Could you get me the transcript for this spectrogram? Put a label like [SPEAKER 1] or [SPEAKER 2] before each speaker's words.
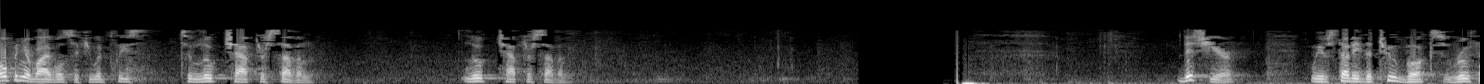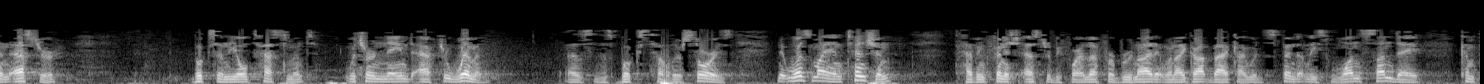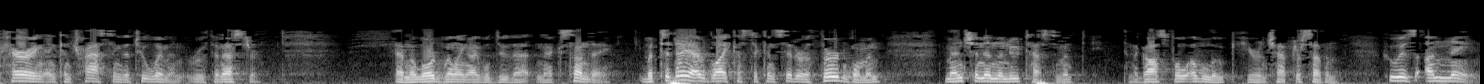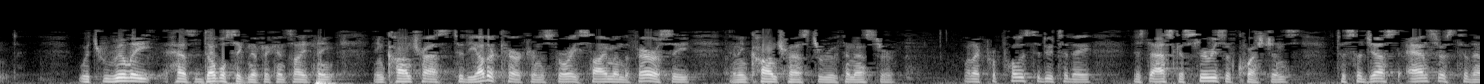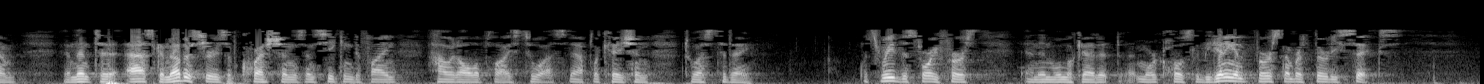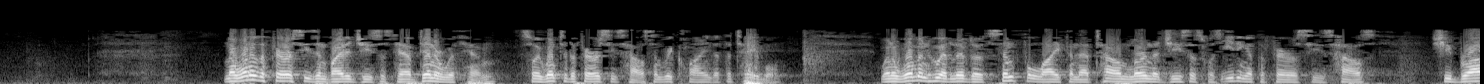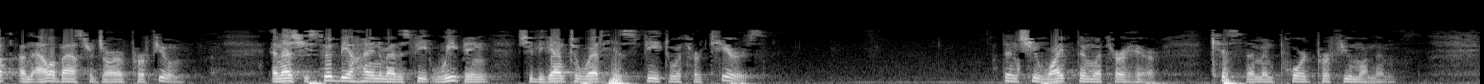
[SPEAKER 1] Open your Bibles, if you would please, to Luke chapter 7. Luke chapter 7. This year, we have studied the two books, Ruth and Esther, books in the Old Testament, which are named after women, as these books tell their stories. It was my intention, having finished Esther before I left for Brunei, that when I got back I would spend at least one Sunday comparing and contrasting the two women, Ruth and Esther. And the Lord willing, I will do that next Sunday. But today I would like us to consider a third woman mentioned in the New Testament, in the Gospel of Luke, here in chapter 7, who is unnamed, which really has double significance, I think, in contrast to the other character in the story, Simon the Pharisee, and in contrast to Ruth and Esther. What I propose to do today is to ask a series of questions, to suggest answers to them, and then to ask another series of questions and seeking to find how it all applies to us, the application to us today. Let's read the story first, and then we'll look at it more closely. Beginning in verse number 36. Now one of the Pharisees invited Jesus to have dinner with him, so he went to the Pharisee's house and reclined at the table. When a woman who had lived a sinful life in that town learned that Jesus was eating at the Pharisee's house, she brought an alabaster jar of perfume. And as she stood behind him at his feet weeping, she began to wet his feet with her tears. Then she wiped them with her hair, kissed them, and poured perfume on them.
